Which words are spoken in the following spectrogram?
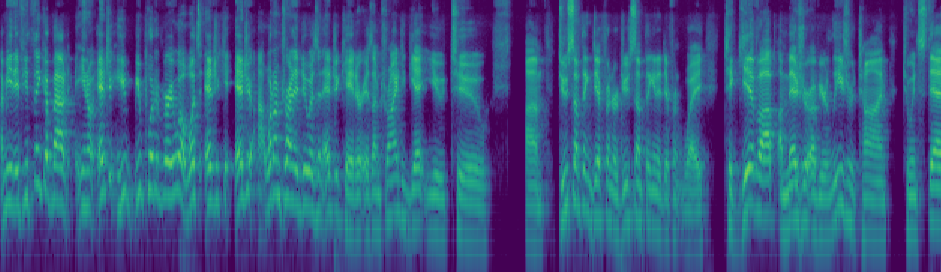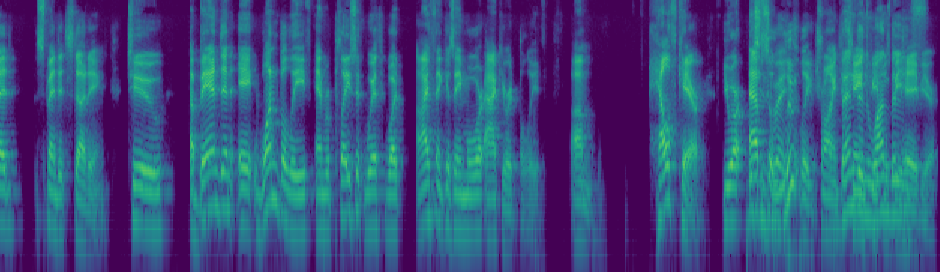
I mean, if you think about, you know, edu- you you put it very well. What's educate? Edu- what I'm trying to do as an educator is I'm trying to get you to um, do something different or do something in a different way, to give up a measure of your leisure time to instead spend it studying, to abandon a one belief and replace it with what I think is a more accurate belief. Um, healthcare, you are this absolutely trying abandon to change people's behavior.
